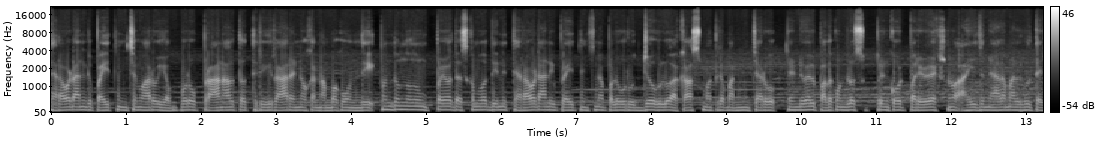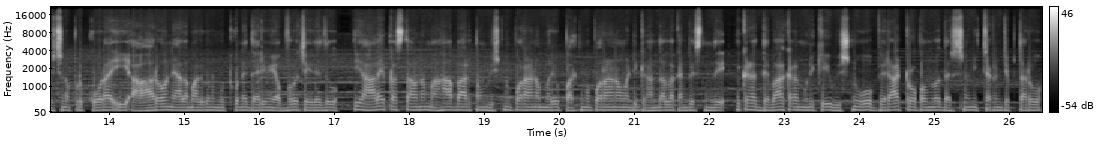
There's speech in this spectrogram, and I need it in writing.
తెరవడానికి ప్రయత్నించిన వారు ఎవ్వరూ ప్రాణాలతో తిరిగి రారని ఒక నమ్మకం ఉంది. పంతొమ్మిది వందల ముప్పై దశకంలో దీన్ని తెరవడానికి ప్రయత్నించిన పలువురు ఉద్యోగులు అకస్మాత్తుగా మరణించారు. రెండు వేల పదకొండులో సుప్రీంకోర్టు పర్యవేక్షణ ఐదు నేలమాలుగులు తెరిచినప్పుడు కూడా ఈ ఆరో నేలమాలుగును ముట్టుకునే ధైర్యం ఎవ్వరూ చేయలేదు. ఈ ఆలయ ప్రస్తావన మహాభారతం విష్ణు పురాణం మరియు పద్మ పురాణం వంటి గ్రంథాల్లో కనిపిస్తుంది. ఇక్కడ దివాకర మునికి విష్ణువు విరాట్ రూపంలో దర్శనమిచ్చారని చెప్తారు.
